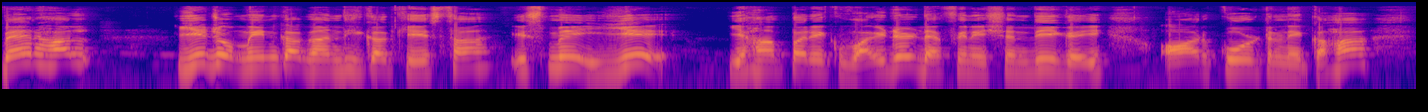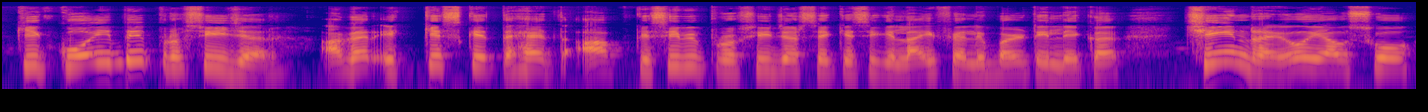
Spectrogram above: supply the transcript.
बहरहाल, ये जो मेनका गांधी का केस था, इसमें ये यहाँ पर एक वाइडर डेफिनेशन दी गई और कोर्ट ने कहा कि कोई भी प्रोसीजर अगर 21 के तहत आप किसी भी प्रोसीजर से किसी की लाइफ या लिबर्टी लेकर छीन रहे हो या उसको,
